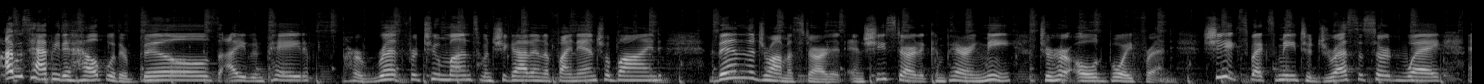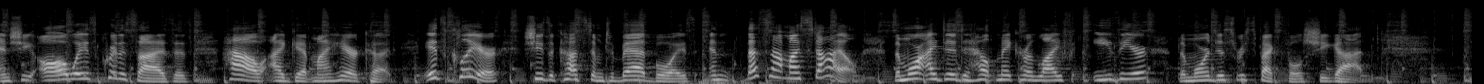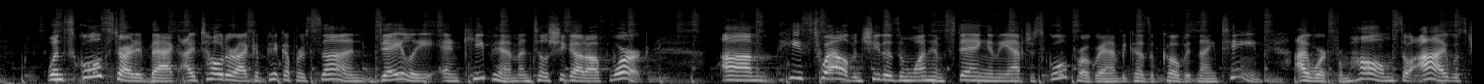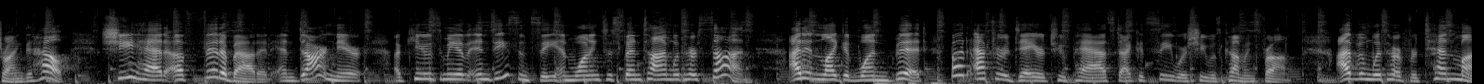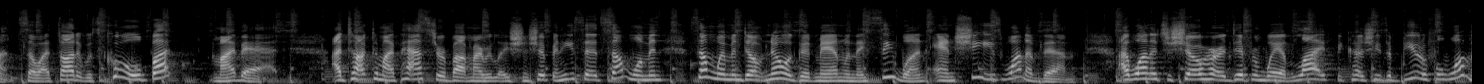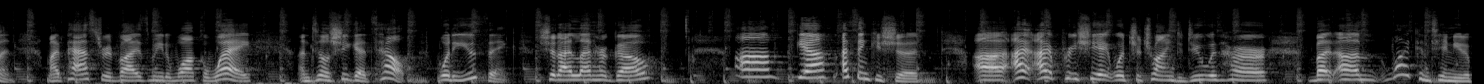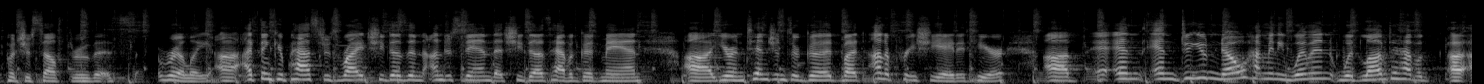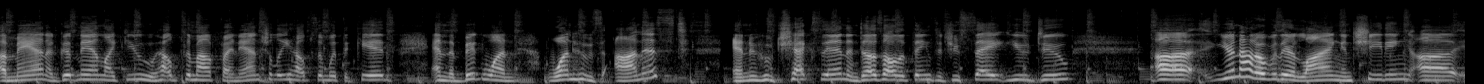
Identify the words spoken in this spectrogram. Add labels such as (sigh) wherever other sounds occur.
I was happy to help with her bills. I even paid her rent for two months when she got in a financial bind. Then the drama started, and she started comparing me to her old boyfriend. She expects me to dress a certain way, and she always criticizes how I get my hair cut. It's clear she's accustomed to bad boys, and that's not my style. The more I did to help make her life easier, the more disrespectful she got. When school started back, I told her I could pick up her son daily and keep him until she got off work. Um, he's 12 and she doesn't want him staying in the after school program because of COVID 19. I work from home, so I was trying to help. She had a fit about it and darn near accused me of indecency and wanting to spend time with her son. I didn't like it one bit, but after a day or two passed, I could see where she was coming from. I've been with her for 10 months, so I thought it was cool, but my bad. I talked to my pastor about my relationship and he said some women some women don't know a good man when they see one and she's one of them. I wanted to show her a different way of life because she's a beautiful woman. My pastor advised me to walk away until she gets help. What do you think? Should I let her go? Um, yeah, I think you should. Uh, I, I appreciate what you're trying to do with her, but um, why continue to put yourself through this? Really, uh, I think your pastor's right. She doesn't understand that she does have a good man. Uh, your intentions are good, but unappreciated here. Uh, and and do you know how many women would love to have a, a a man, a good man like you, who helps them out financially, helps them with the kids, and the big one, one who's honest and who checks in and does all the things that you say you do. Uh, you're not over there lying and cheating. Uh,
